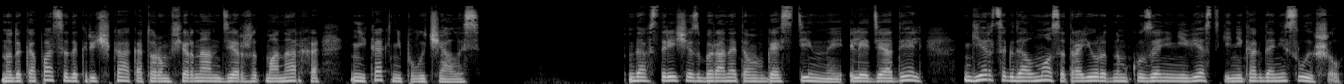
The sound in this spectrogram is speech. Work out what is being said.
но докопаться до крючка, которым Фернан держит монарха, никак не получалось. До встречи с баронетом в гостиной леди Адель герцог Далмос о троюродном кузене невестки никогда не слышал,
